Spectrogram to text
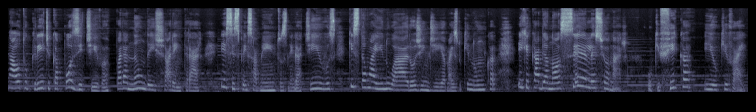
na autocrítica positiva para não deixar entrar esses pensamentos negativos que estão aí no ar hoje em dia mais do que nunca e que cabe a nós selecionar o que fica e o que vai,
